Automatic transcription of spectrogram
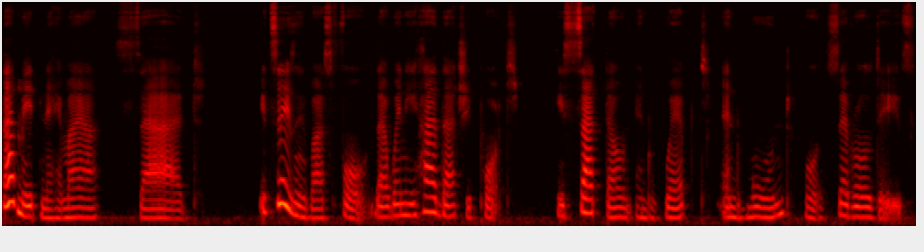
That made Nehemiah sad. It says in verse 4 that when he heard that report, he sat down and wept and mourned for several days.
